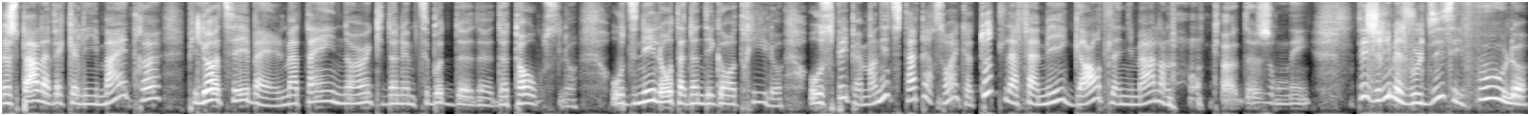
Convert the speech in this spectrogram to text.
Je parle avec les maîtres, puis là, tu sais, ben, le matin, il y en a un qui donne un petit bout de, de- de toast, là. Au dîner, l'autre, elle donne des gâteries. Au souper, puis à un moment donné, tu t'aperçois que toute la famille gâte l'animal en longueur de journée. Tu sais, je ris, mais je vous le dis, c'est fou, là.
